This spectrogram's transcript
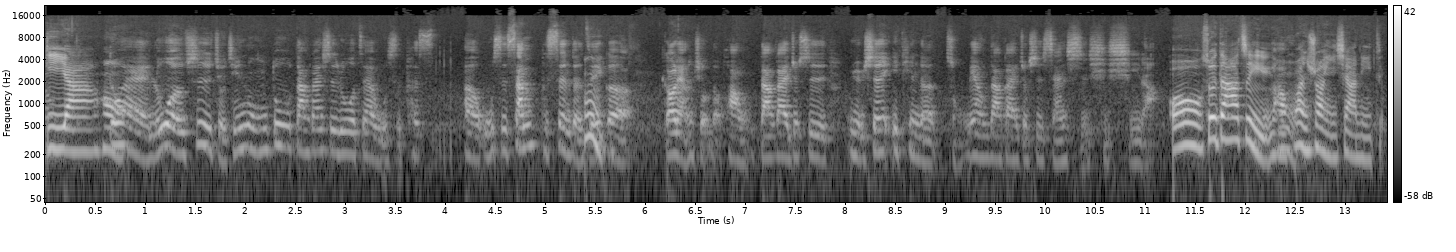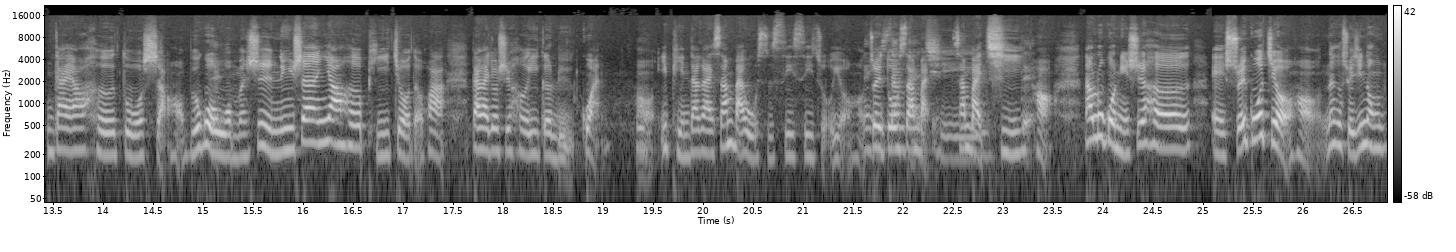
忌呀，对，如果是酒精浓度大概是落在五十 percent，呃，五十三 percent 的这个。高粱酒的话，大概就是女生一天的总量大概就是三十 CC 啦。哦，所以大家自己好换算一下，你应该要喝多少哈？如果我们是女生要喝啤酒的话，大概就是喝一个铝罐。哦，一瓶大概三百五十 CC 左右哈，最多三百三百七哈。那如果你是喝诶水果酒哈，那个水晶浓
